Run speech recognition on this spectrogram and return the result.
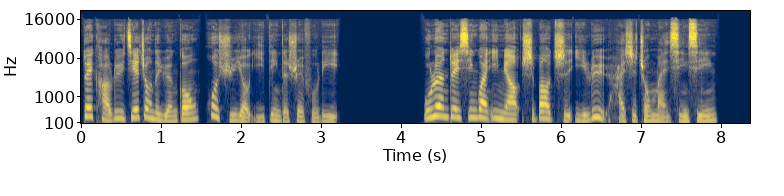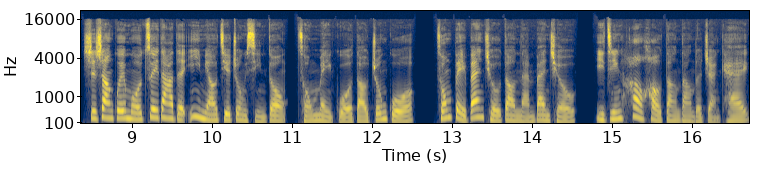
对考虑接种的员工或许有一定的说服力。无论对新冠疫苗是抱持疑虑还是充满信心，史上规模最大的疫苗接种行动，从美国到中国，从北半球到南半球，已经浩浩荡荡的展开。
